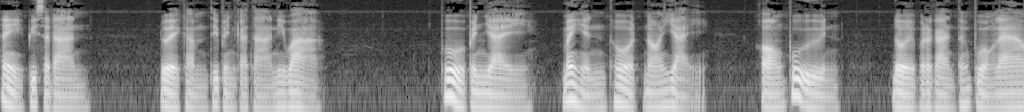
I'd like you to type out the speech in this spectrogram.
ให้พิสดารด้วยคำที่เป็นกาตานิว่า ผู้เป็นใหญ่ไม่เห็นโทษน้อยใหญ่ของผู้อื่น โดยประการทั้งปวงแล้ว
